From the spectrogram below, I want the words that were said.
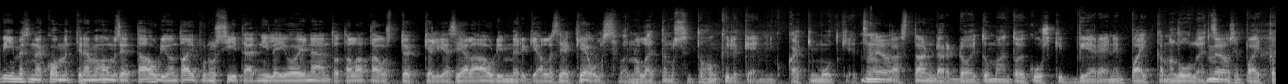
Viimeisenä kommenttina mä huomasin, että Audi on taipunut siitä, että niillä ei ole enää tota lataustökkeliä siellä Audin merkin alla siellä keulassa, vaan on laittanut sen tuohon kylkeen niin kuin kaikki muutkin. Että se Joo. alkaa standardoitumaan toi kuskin viereinen paikka. Mä luulen, että se Joo. on se paikka,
